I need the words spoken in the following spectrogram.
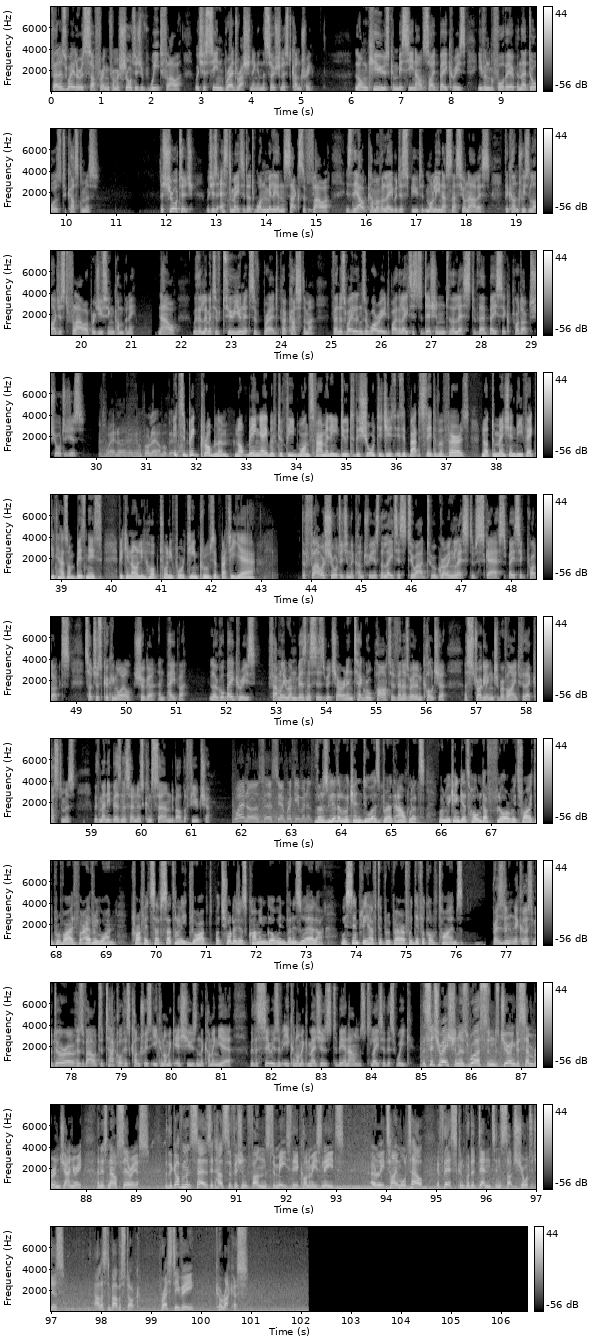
Venezuela is suffering from a shortage of wheat flour, which has seen bread rationing in the socialist country. Long queues can be seen outside bakeries even before they open their doors to customers. The shortage, which is estimated at 1 million sacks of flour, is the outcome of a labour dispute at Molinos Nacionales, the country's largest flour producing company. Now, with a limit of two units of bread per customer, Venezuelans are worried by the latest addition to the list of their basic product shortages. It's a big problem. Not being able to feed one's family due to the shortages is a bad state of affairs, not to mention the effect it has on business. We can only hope 2014 proves a better year. The flour shortage in the country is the latest to add to a growing list of scarce basic products such as cooking oil, sugar, and paper. Local bakeries, family run businesses which are an integral part of Venezuelan culture, are struggling to provide for their customers, with many business owners concerned about the future. There's little we can do as bread outlets. When we can get hold of flour, we try to provide for everyone. Profits have certainly dropped, but shortages come and go in Venezuela. We simply have to prepare for difficult times President Nicolas Maduro has vowed to tackle his country's economic issues in the coming year with a series of economic measures to be announced later this week. The situation has worsened during December and January and is now serious, but the government says it has sufficient funds to meet the economy's needs. Only time will tell if this can put a dent in such shortages. Alistair Baverstock, Press TV, Caracas.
